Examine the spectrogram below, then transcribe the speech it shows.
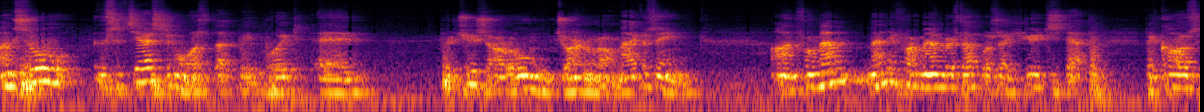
And so the suggestion was that we would uh, produce our own journal or magazine. And for many of our members that was a huge step because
